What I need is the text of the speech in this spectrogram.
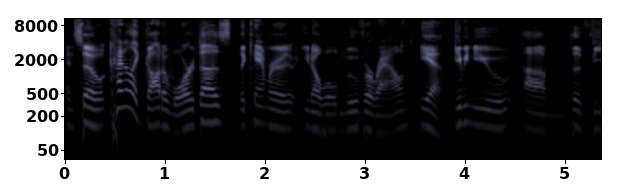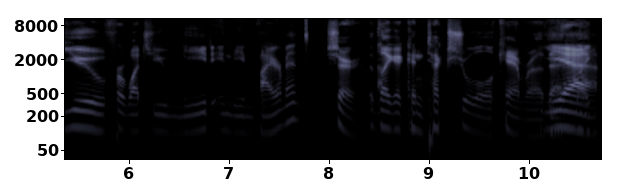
And so kind of like God of War does, the camera, you know, will move around, Yeah. giving you um the view for what you need in the environment. Sure. It's like a contextual camera that Yeah. like,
